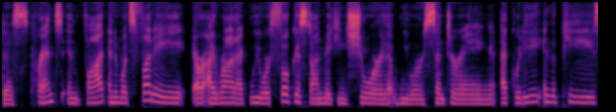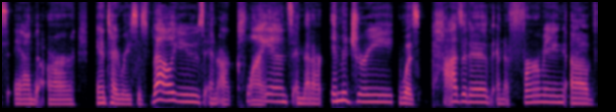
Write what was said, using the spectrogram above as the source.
this print and font. And what's funny or ironic, we were focused on making sure that we were centering equity in the piece and our anti racist values and our clients, and that our imagery was positive and affirming of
